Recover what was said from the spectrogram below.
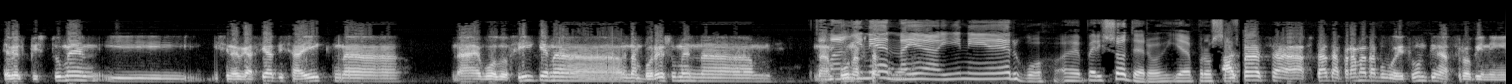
ευελπιστούμε η, η συνεργασία της ΑΕΚ να, να ευοδοθεί και να, να μπορέσουμε να να, να γίνει, να γίνει έργο ε, περισσότερο για Αυτά, αυτά τα πράγματα που βοηθούν την ανθρώπινη,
